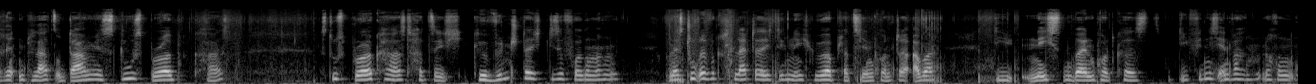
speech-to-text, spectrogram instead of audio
dritten Platz und da haben wir Stu's Broadcast. Stu's Broadcast hat sich gewünscht, dass ich diese Folge mache. Und es tut mir wirklich leid, dass ich den nicht höher platzieren konnte, aber die nächsten beiden Podcasts, die finde ich einfach noch einen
